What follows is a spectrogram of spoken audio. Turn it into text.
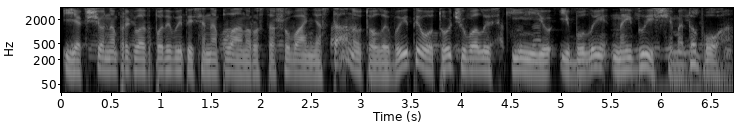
Якщо, наприклад, подивитися на план розташування стану, то левити оточували скінію і були найближчими до Бога.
